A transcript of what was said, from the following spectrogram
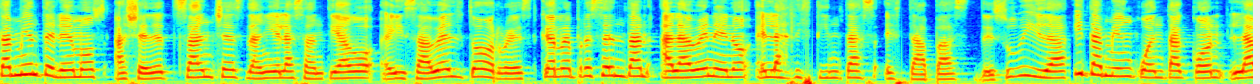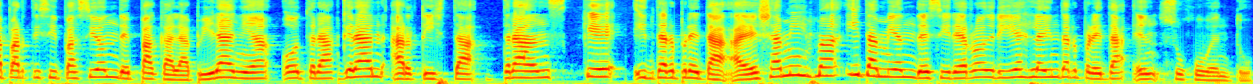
También tenemos a Yedet Sánchez, Daniela Santiago e Isabel Torres, que representan a la veneno en las distintas etapas de su vida. Y también cuenta con la participación de Paca la Piraña, otra gran artista trans que interpreta a ella misma y también Desiree Rodríguez la interpreta en su juventud.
